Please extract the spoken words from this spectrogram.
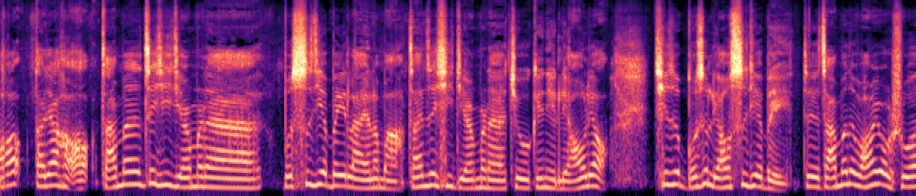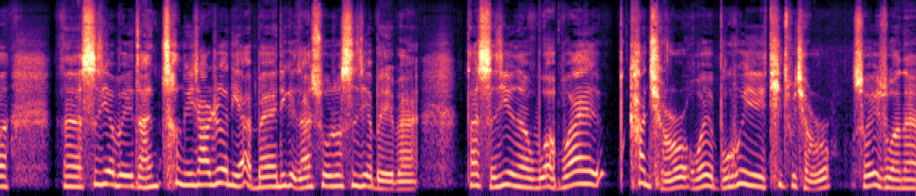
好，大家好，咱们这期节目呢，不世界杯来了吗？咱这期节目呢，就给你聊聊。其实不是聊世界杯，这咱们的网友说，呃，世界杯咱蹭一下热点呗，你给咱说说世界杯呗。但实际呢，我不爱看球，我也不会踢足球，所以说呢，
